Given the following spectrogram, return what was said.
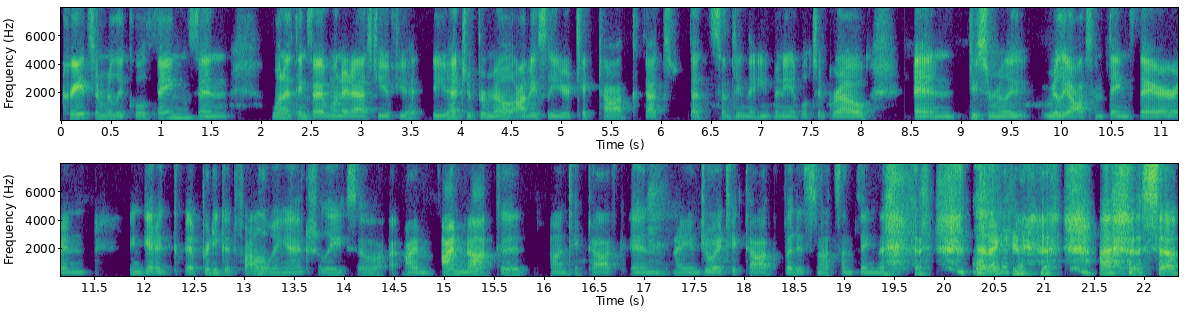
create some really cool things and one of the things I wanted to ask you if you you had to promote obviously your TikTok that's that's something that you've been able to grow and do some really really awesome things there and and get a, a pretty good following actually. So mm-hmm. I'm I'm not good on TikTok and I enjoy TikTok, but it's not something that that I can. uh, so,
